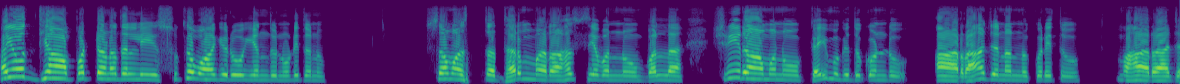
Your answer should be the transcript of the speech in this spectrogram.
ಅಯೋಧ್ಯ ಪಟ್ಟಣದಲ್ಲಿ ಸುಖವಾಗಿರು ಎಂದು ನುಡಿದನು. ಸಮಸ್ತ ಧರ್ಮ ರಹಸ್ಯವನ್ನು ಬಲ್ಲ ಶ್ರೀರಾಮನು ಕೈಮುಗಿದುಕೊಂಡು ಆ ರಾಜನನ್ನು ಕುರಿತು, ಮಹಾರಾಜ,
